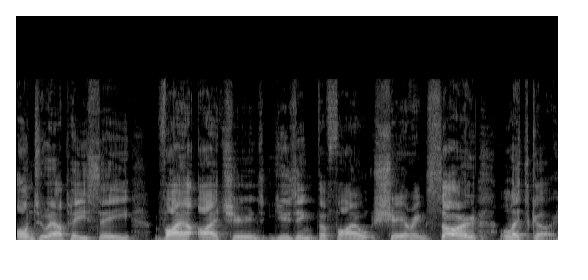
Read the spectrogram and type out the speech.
onto our PC via iTunes using the file sharing. So let's go.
